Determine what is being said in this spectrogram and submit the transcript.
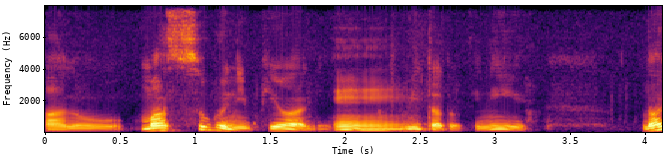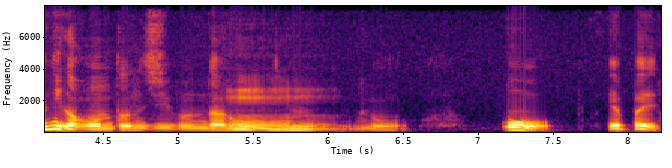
あのまっすぐにピュアにうん。見た時に何が本当の自分だろうっていうのをやっぱり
